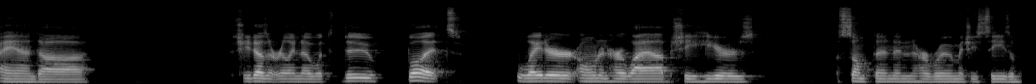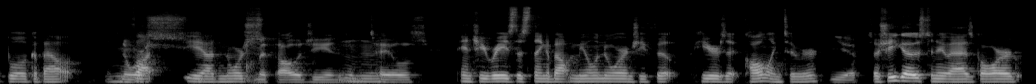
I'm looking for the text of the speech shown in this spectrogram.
and uh, she doesn't really know what to do. But later on in her lab, she hears something in her room, and she sees a book about Norse, yeah Norse mythology and Mhm. tales. and she reads this thing about Mjolnir and she feel, hears it calling to her. Yeah, So she goes to New Asgard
